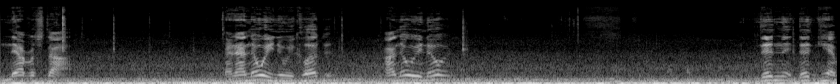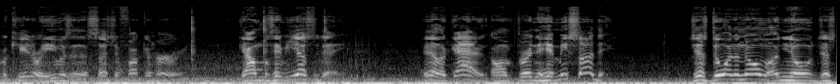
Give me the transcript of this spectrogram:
never stopped. And I know he knew he clubbed it. I know he knew it. Didn't didn't have a kid or he was in such a fucking hurry. Guy almost hit me yesterday. Hell, a guy um threatened to hit me Sunday. Just doing the normal, you know, just,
